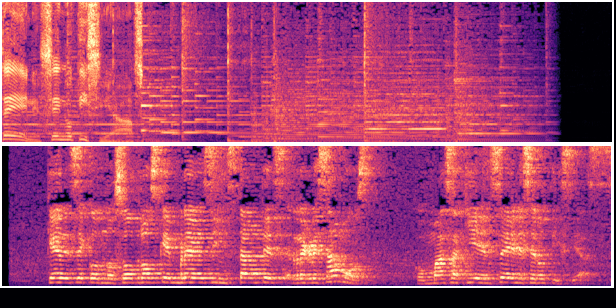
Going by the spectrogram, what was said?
CNC Noticias. Quédese con nosotros que en breves instantes regresamos con más aquí en CNC Noticias.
